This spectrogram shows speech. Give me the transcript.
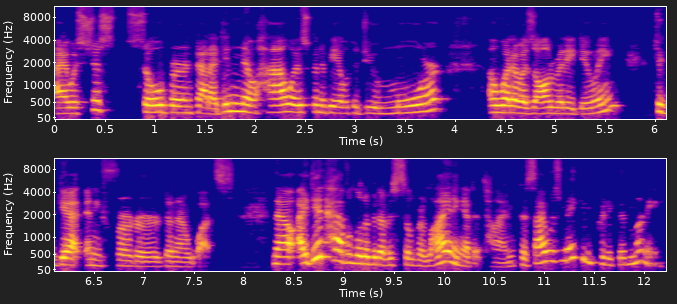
I was just so burnt out. I didn't know how I was going to be able to do more of what I was already doing to get any further than I was. Now, I did have a little bit of a silver lining at the time because I was making pretty good money.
